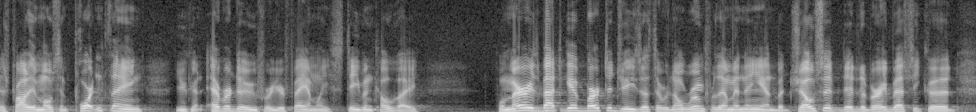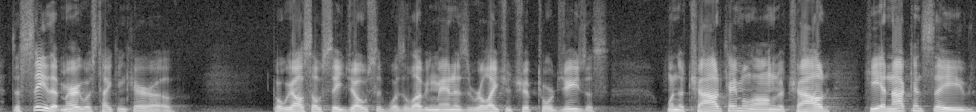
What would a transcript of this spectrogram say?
is probably the most important thing you can ever do for your family, Stephen Covey. When Mary was about to give birth to Jesus, there was no room for them in the end, but Joseph did the very best he could to see that Mary was taken care of. But we also see Joseph was a loving man in his relationship toward Jesus. When the child came along, the child he had not conceived,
